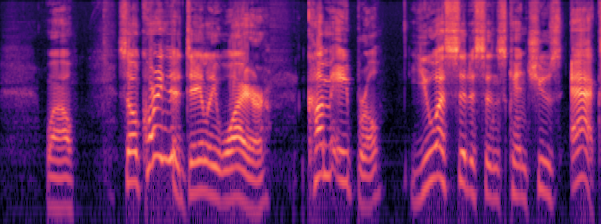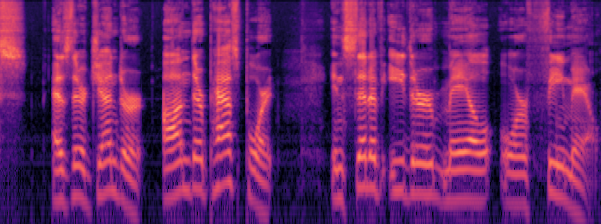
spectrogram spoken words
wow. So, according to the Daily Wire, come April, U.S. citizens can choose X as their gender on their passport instead of either male or female.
